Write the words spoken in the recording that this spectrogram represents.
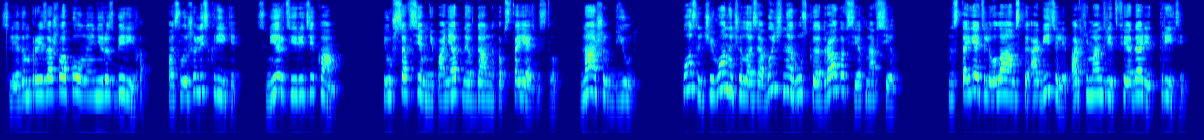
Следом произошла полная неразбериха. Послышались крики «Смерть еретикам!» и уж совсем непонятные в данных обстоятельствах «Наших бьют!» После чего началась обычная русская драка всех на всех. Настоятель Валаамской обители, архимандрит Феодорит III,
